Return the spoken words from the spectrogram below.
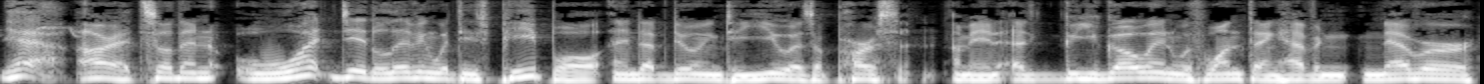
Yeah. All right. So then, what did living with these people end up doing to you as a person? I mean, uh, you go in with one thing, having never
